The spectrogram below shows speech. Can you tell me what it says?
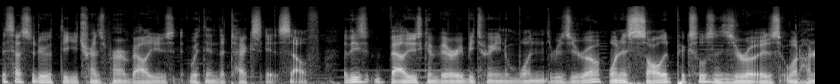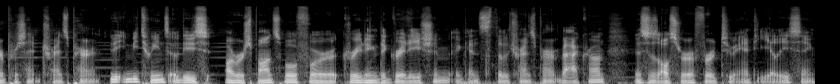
this has to do with the transparent values within the text itself. These values can vary between 1 through 0. 1 is solid pixels and 0 is 100% transparent. The in-betweens of these are responsible for creating the gradation against the transparent background. This is also referred to anti-aliasing.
